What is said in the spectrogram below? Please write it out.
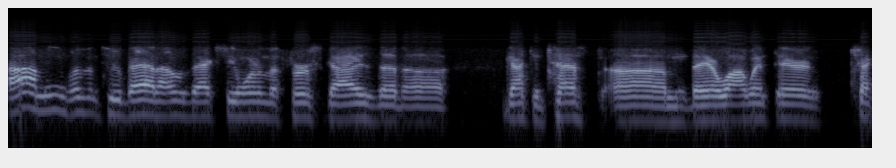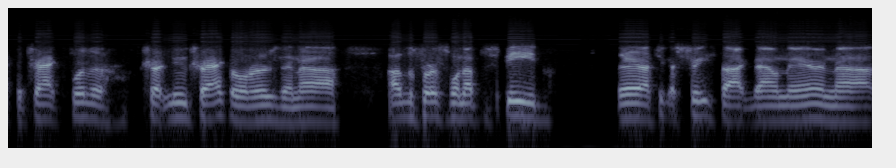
I mean, it wasn't too bad. I was actually one of the first guys that uh, got to test um, there while I went there and checked the track for the tra- new track owners, and uh, I was the first one up to speed there. I took a street stock down there, and uh,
